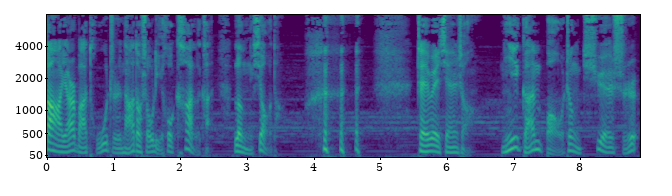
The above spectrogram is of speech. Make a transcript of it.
大眼把图纸拿到手里后看了看，冷笑道：“呵呵呵，这位先生，你敢保证确实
